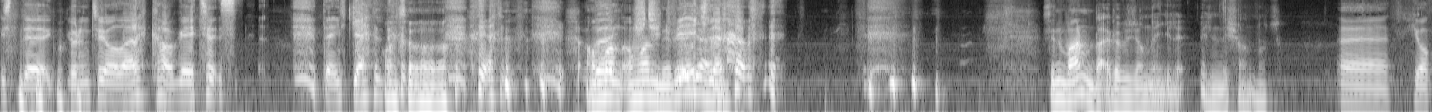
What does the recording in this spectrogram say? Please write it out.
işte görüntü olarak kavga etmesi denk geldim. Yani Aman, aman, nereye bir eklemem. Senin var mı da Eurovision'la ilgili elinde şu an not? Ee, yok.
